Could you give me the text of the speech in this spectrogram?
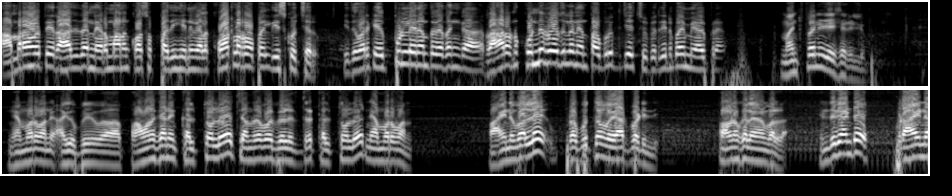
అమరావతి రాజధాని నిర్మాణం కోసం పదిహేను వేల కోట్ల రూపాయలు తీసుకొచ్చారు. ఇదివరకు ఎప్పుడు లేనంత విధంగా రానున్న కొన్ని రోజుల్లో ఎంత అభివృద్ధి చేసి చూపారు? దీనిపై మీ అభిప్రాయం? మంచి పని చేశారు వీళ్ళు ఇప్పుడు. నెంబర్ వన్ పవన్ కళ్యాణ్ కలుతంలో చంద్రబాబు వీళ్ళిద్దరు కలుతంలో నెంబర్ వన్ ఆయన వల్లే ప్రభుత్వం ఏర్పడింది పవన్ కళ్యాణ్ వల్ల. ఎందుకంటే ఇప్పుడు ఆయన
